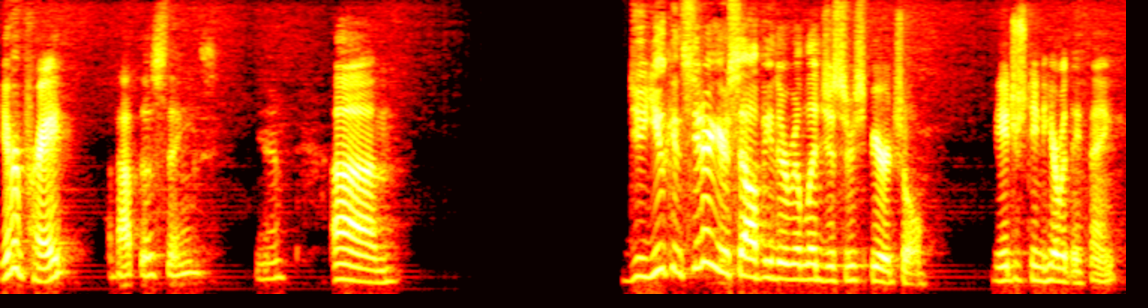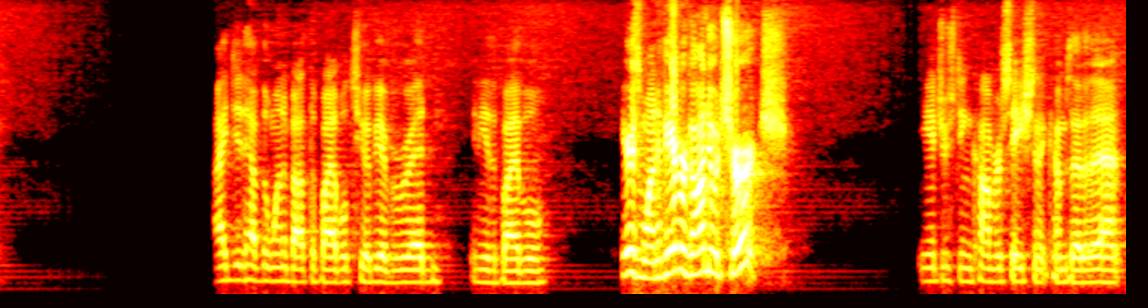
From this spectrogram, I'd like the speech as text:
You ever prayed about those things? You know? Um, do you consider yourself either religious or spiritual? Be interesting to hear what they think. I did have the one about the Bible too. Have you ever read any of the Bible? Here's one. Have you ever gone to a church? Interesting conversation that comes out of that.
